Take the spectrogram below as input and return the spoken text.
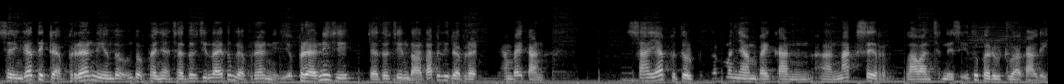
Sehingga tidak berani untuk untuk banyak jatuh cinta itu nggak berani. Ya berani sih jatuh cinta, tapi tidak berani menyampaikan. Saya betul-betul menyampaikan eh, naksir lawan jenis itu baru dua kali.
